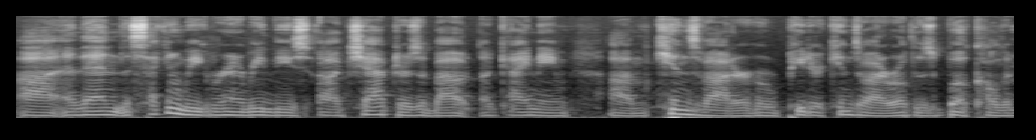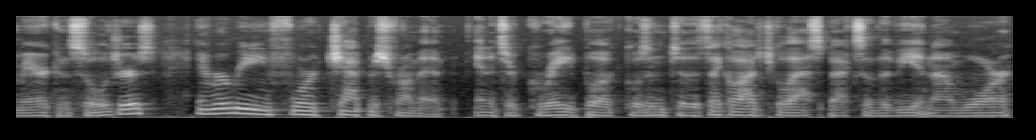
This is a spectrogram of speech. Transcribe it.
Uh, and then the second week, we're going to read these uh, chapters about a guy named um, Kindsvatter, who Peter Kindsvatter wrote this book called American Soldiers, and we're reading four chapters from it. And it's a great book, goes into the psychological aspects of the Vietnam War,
